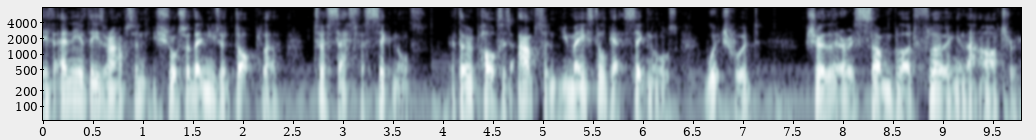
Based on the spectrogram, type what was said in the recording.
If any of these are absent, you should also then use a Doppler to assess for signals. If there are pulses absent, you may still get signals which would show that there is some blood flowing in that artery.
